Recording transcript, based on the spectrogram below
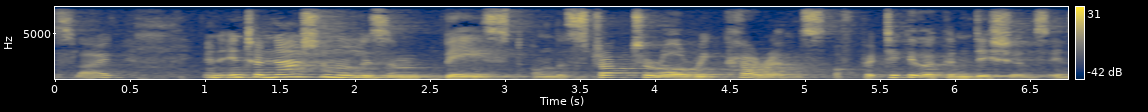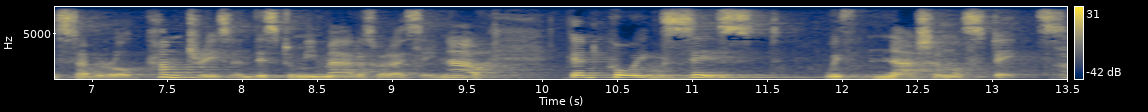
slide. An internationalism based on the structural recurrence of particular conditions in several countries, and this to me matters what I say now, can coexist with national states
